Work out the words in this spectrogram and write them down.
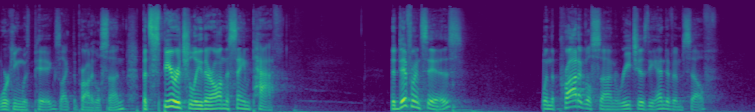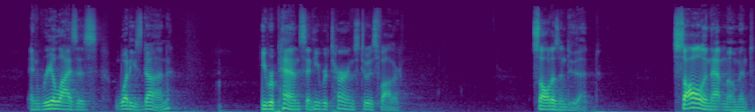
working with pigs, like the prodigal son, but spiritually, they're on the same path. The difference is when the prodigal son reaches the end of himself and realizes what he's done, he repents and he returns to his father. Saul doesn't do that. Saul, in that moment,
